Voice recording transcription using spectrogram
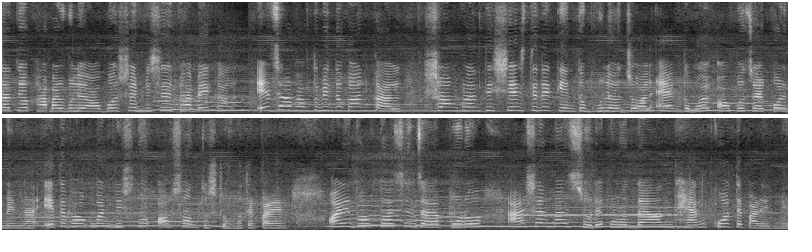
জাতীয় খাবারগুলি অবশ্যই বিশেষভাবে কাল এছাড়া ভক্তবৃন্দগণ, কাল সংক্রান্তির শেষ দিনে কিন্তু ভুলেও জল একদমই অপচয় করবেন না। এতে ভগবান বিষ্ণু অসন্তুষ্ট হতে পারেন। অনেক ভক্ত আছেন যারা পুরো আষাঢ় মাস জুড়ে কোনো দান ধ্যান করতে পারেননি।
